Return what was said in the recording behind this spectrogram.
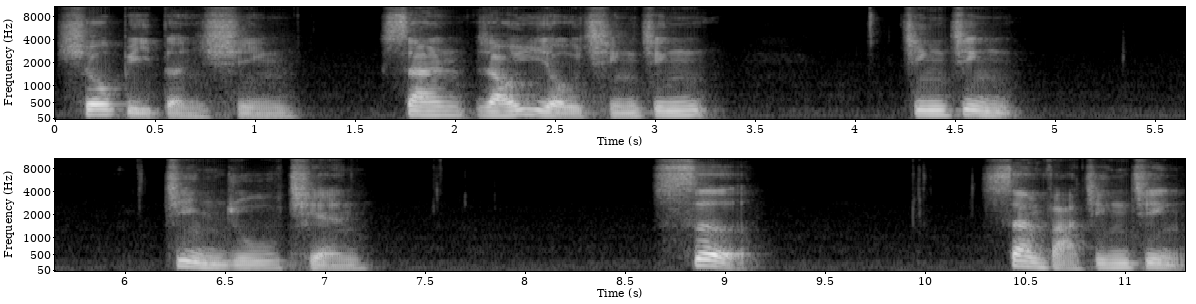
修彼等行。三、饶益有情精精进，尽如前。色善法精进，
